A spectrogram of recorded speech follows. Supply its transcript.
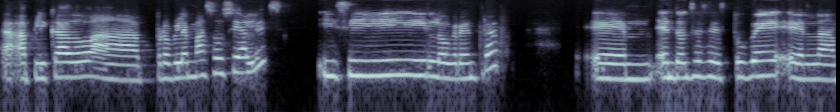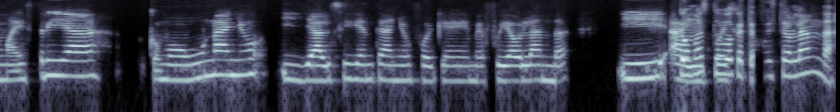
aplicado a problemas sociales y sí logré entrar. Em, entonces estuve en la maestría como un año y ya el siguiente año fue que me fui a Holanda. Y ¿Cómo estuvo pues que te fuiste a Holanda?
